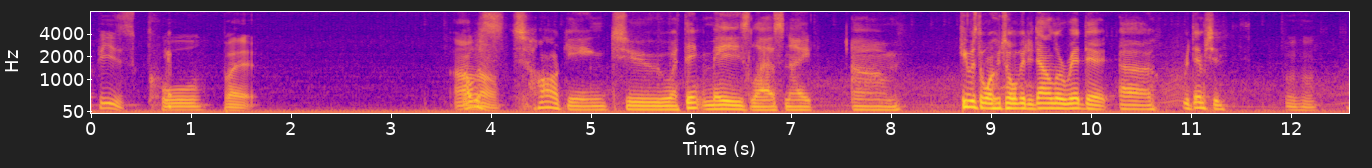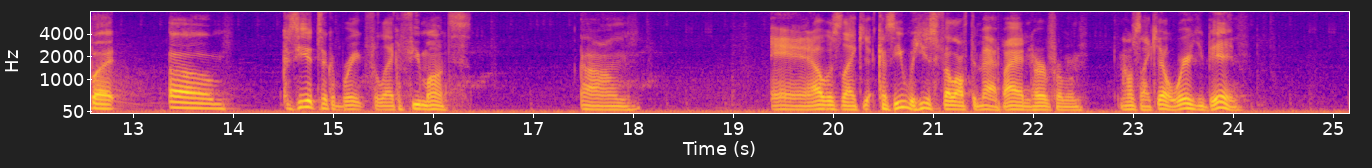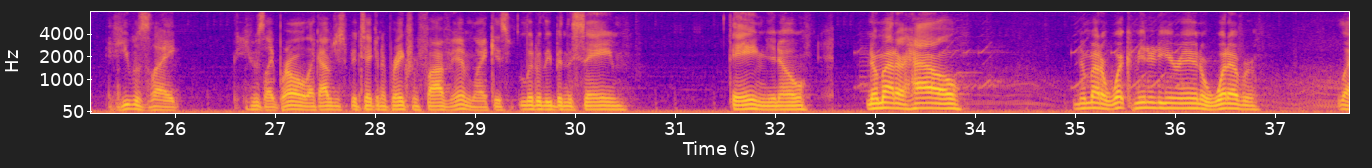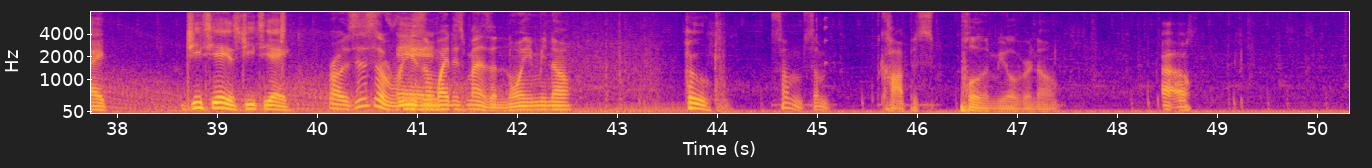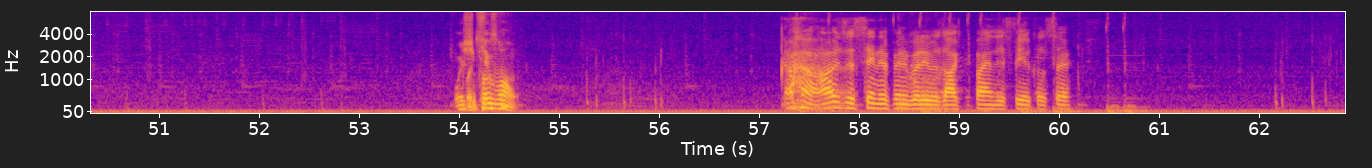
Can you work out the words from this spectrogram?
RP is cool, but I, I, was talking to I think Maze last night. Um, he was the one who told me to download Red Dead uh, Redemption. know. hmm but um because he had took a break for like a few months um and i was like because he he just fell off the map i hadn't heard from him and i was like yo where you been and he was like he was like bro like i've just been taking a break from FiveM like it's literally been the same thing you know no matter how no matter what community you're in or whatever like gta is gta Bro, is this a reason And- why this man is annoying me now? who Some some cop is pulling me over now. uh-oh Where's What you want? I was just seeing if anybody was occupying this vehicle, sir.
